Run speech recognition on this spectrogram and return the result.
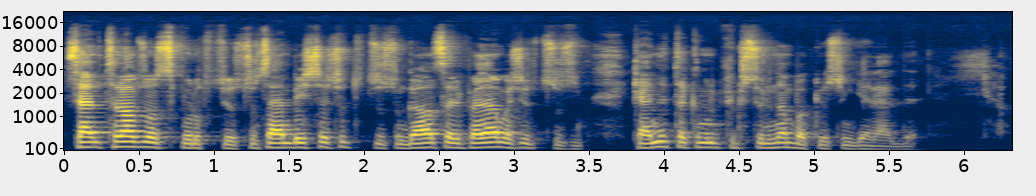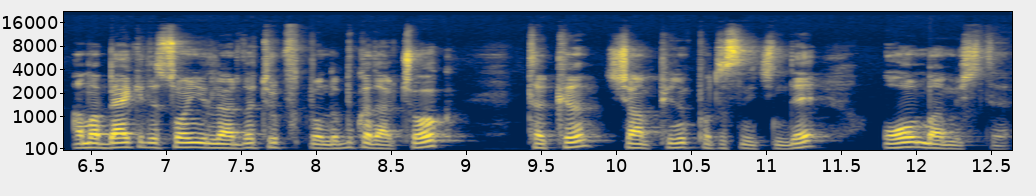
Sen Trabzonspor'u tutuyorsun, sen Beşiktaş'ı tutuyorsun, Galatasaray Fenerbahçe'yi tutuyorsun. Kendi takımının fikstüründen bakıyorsun genelde. Ama belki de son yıllarda Türk futbolunda bu kadar çok takım şampiyonluk potasının içinde olmamıştı.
